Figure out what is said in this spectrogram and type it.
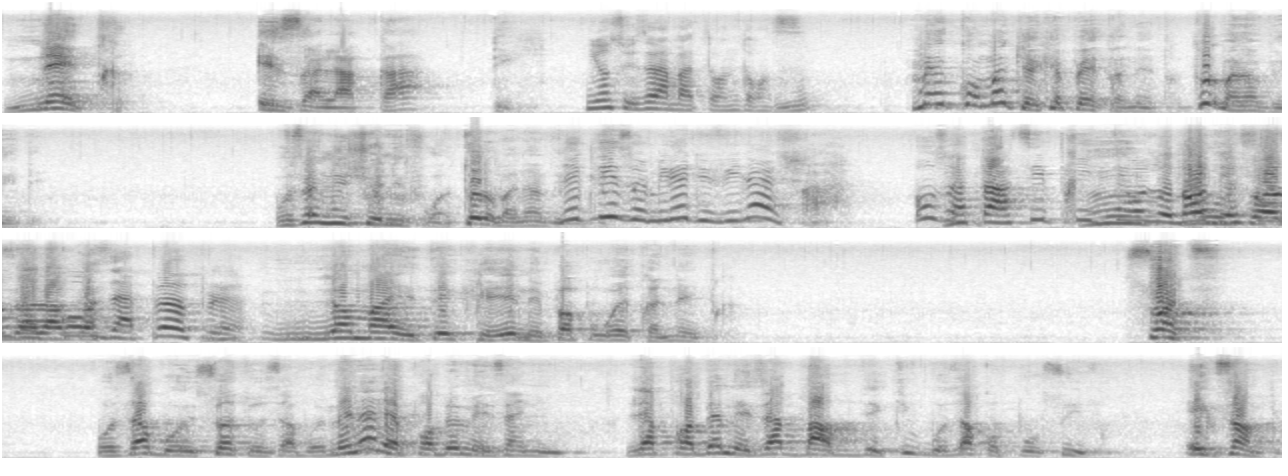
naître Ezalaka pays. Nous sommes ma tendance. Mmh. Mais comment quelqu'un peut être naître Tout le monde a vérité. Vous avez ni chaud ni froid. Tout le monde a vérité. L'église au milieu du village. Ah. Aux a parti pris au nom des forces de cause à peuple. L'homme a été créé n'est pas pour être naître. Soit aux abois, soit aux abois. Maintenant, les problèmes sont animés. Les problèmes sont objectif pour qu'on poursuivre. Exemple.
